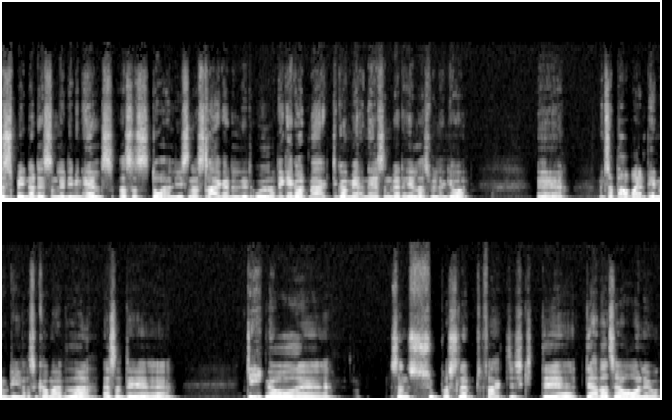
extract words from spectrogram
der spænder det sådan lidt i min hals, og så står jeg lige sådan og strækker det lidt ud, og det kan jeg godt mærke, det gør mere næsen, hvad det ellers ville have gjort. Øh, men så popper jeg en penodil, og så kommer jeg videre. Altså, det, øh, det er ikke noget øh, sådan super slemt, faktisk. Det, øh, det har været til at overleve.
